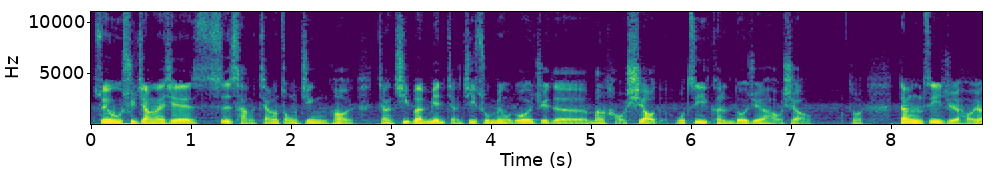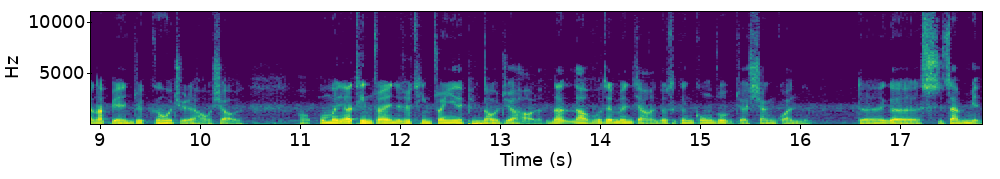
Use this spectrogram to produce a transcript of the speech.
所以我去讲那些市场、讲总经、哈、讲基本面、讲技术面，我都会觉得蛮好笑的，我自己可能都会觉得好笑。哦，当你自己觉得好笑，那别人就更会觉得好笑了。好，我们要听专业，就去听专业的频道就好了。那老夫这边讲的就是跟工作比较相关的的那个实战面。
